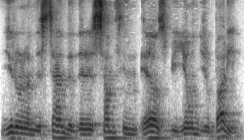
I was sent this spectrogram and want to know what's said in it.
you don't understand that there is something else beyond your body.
